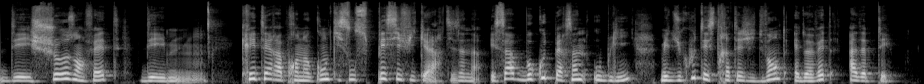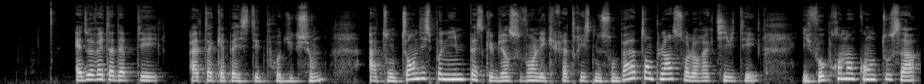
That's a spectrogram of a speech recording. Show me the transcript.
des choses en fait, des hum, critères à prendre en compte qui sont spécifiques à l'artisanat. Et ça, beaucoup de personnes oublient, mais du coup, tes stratégies de vente, elles doivent être adaptées. Elles doivent être adaptées à ta capacité de production, à ton temps disponible, parce que bien souvent les créatrices ne sont pas à temps plein sur leur activité. Il faut prendre en compte tout ça.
